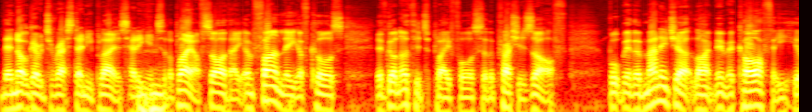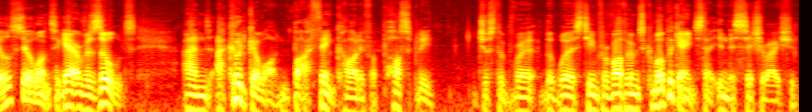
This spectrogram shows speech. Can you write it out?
They're not going to rest any players heading mm-hmm. into the playoffs, are they? And finally, of course, they've got nothing to play for, so the pressure's off. But with a manager like Mick McCarthy, he'll still want to get a result. And I could go on, but I think Cardiff are possibly just the, the worst team for Rotherham to come up against in this situation.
